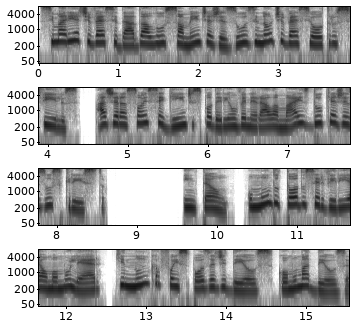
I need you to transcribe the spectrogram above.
Se Maria tivesse dado à luz somente a Jesus e não tivesse outros filhos, as gerações seguintes poderiam venerá-la mais do que a Jesus Cristo. Então, o mundo todo serviria a uma mulher, que nunca foi esposa de Deus, como uma deusa.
